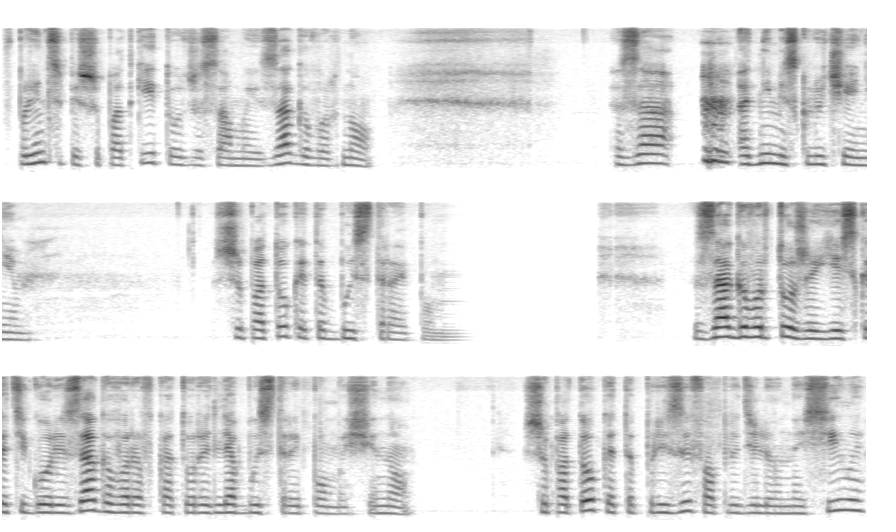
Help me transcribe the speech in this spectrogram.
В принципе, шепотки тот же самый заговор, но за одним исключением. Шепоток – это быстрая помощь. Заговор тоже есть категория заговоров, которые для быстрой помощи, но шепоток – это призыв определенной силы,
